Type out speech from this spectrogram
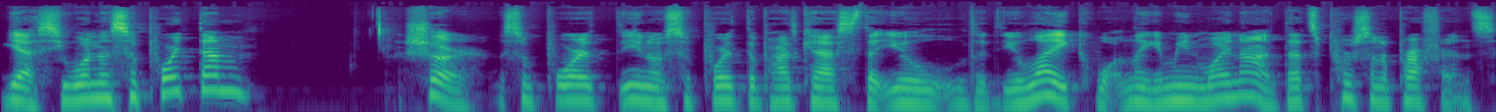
yes you want to support them Sure, support you know support the podcast that you that you like. Like I mean, why not? That's personal preference.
